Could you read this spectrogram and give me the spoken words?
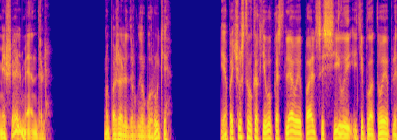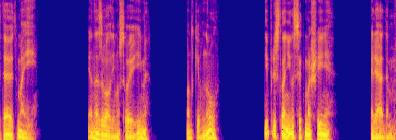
Мишель Мендель». Мы пожали друг другу руки. Я почувствовал, как его костлявые пальцы силой и теплотой оплетают мои. Я назвал ему свое имя. Он кивнул и прислонился к машине рядом.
